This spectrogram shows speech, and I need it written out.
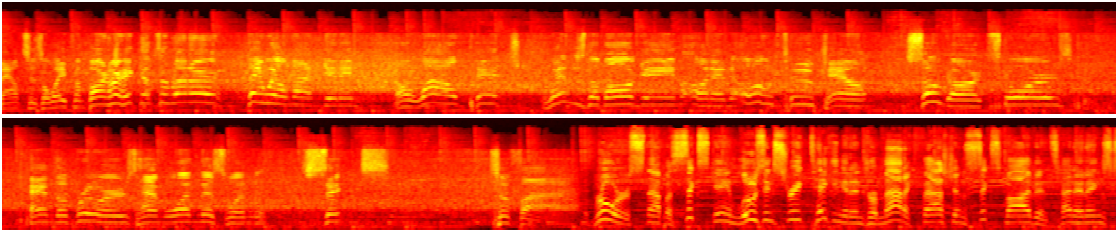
bounces away from Barnhart. Here comes the runner. They will not get him. A wild pitch wins the ball game on an 0-2 count. Sogard scores, and the Brewers have won this one six to five. The Brewers snap a six game losing streak, taking it in dramatic fashion 6 5 in 10 innings.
